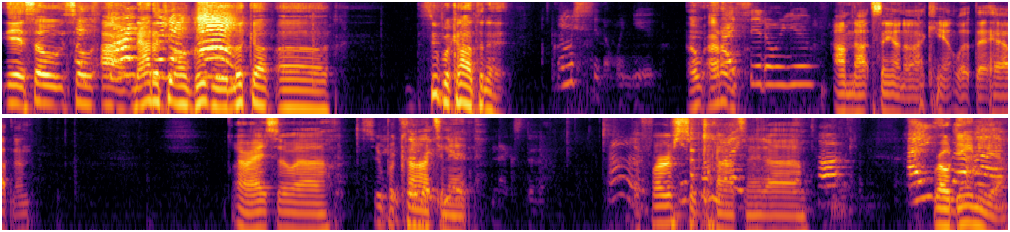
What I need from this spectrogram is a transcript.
yeah. So, so all starts right. Now that you're on Google, look up uh, supercontinent. Let me sit on you. Um, I I don't. sit on you. I'm not Santa. I can't let that happen. All right, so uh, supercontinent. The first supercontinent, uh, Talk. How you spell, Rodinia.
